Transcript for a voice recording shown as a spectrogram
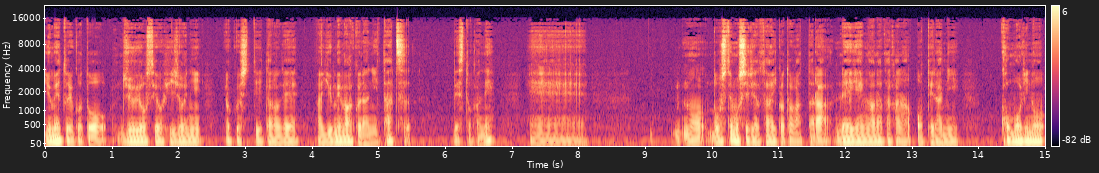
夢ということを重要性を非常によく知っていたので、まあ、夢枕に立つですとかね、えー、もうどうしても知りたいことがあったら霊言があなたかなお寺に子守の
